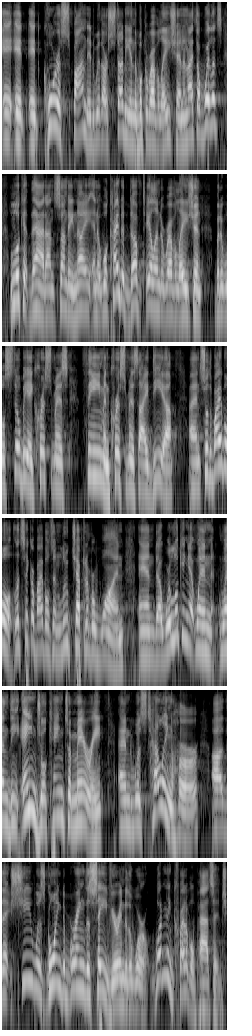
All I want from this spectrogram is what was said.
it, it, it, corresponded with our study in the book of Revelation. And I thought, boy, let's look at that on Sunday night, and it will kind of dovetail into Revelation, but it will still be a Christmas theme and Christmas idea. And so the Bible, let's take our Bibles in Luke chapter number one, and uh, we're looking at when, when the angel came to Mary and was telling her uh, that she was going to bring the Savior into the world. What an incredible passage.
